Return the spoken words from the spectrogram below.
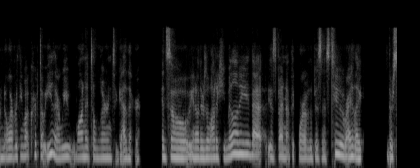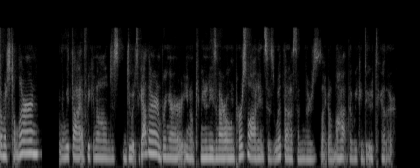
know everything about crypto either. We wanted to learn together. And so, you know, there's a lot of humility that has been at the core of the business too, right? Like there's so much to learn. And we thought if we can all just do it together and bring our, you know, communities and our own personal audiences with us, and there's like a lot that we can do together.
